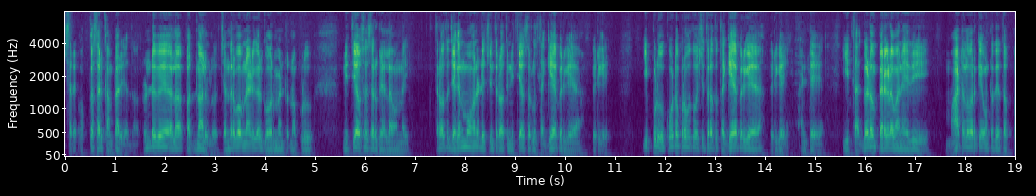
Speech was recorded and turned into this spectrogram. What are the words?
సరే ఒక్కసారి కంపేర్ చేద్దాం. రెండు వేల పద్నాలుగులో చంద్రబాబు నాయుడు గారు గవర్నమెంట్ ఉన్నప్పుడు నిత్యావసర సరుకులు ఎలా ఉన్నాయి? తర్వాత జగన్మోహన్ రెడ్డి వచ్చిన తర్వాత నిత్యావసరాలు తగ్గాయా పెరిగాయా? పెరిగాయి. ఇప్పుడు కూట ప్రభుత్వం వచ్చిన తర్వాత తగ్గాయా పెరిగాయా. పెరిగాయి అంటే ఈ తగ్గడం పెరగడం అనేది మాటల వరకే ఉంటుందే తప్ప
